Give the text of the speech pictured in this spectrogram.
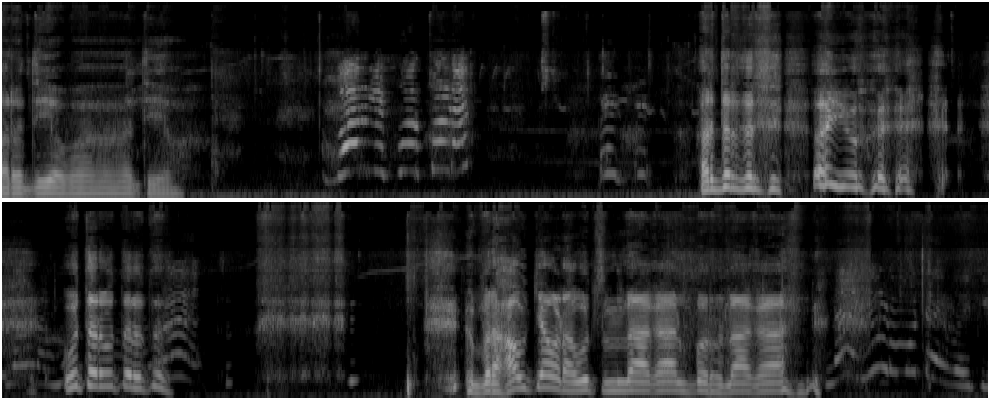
अरे देवा देवा. अरे दर दर अयो उतर उतर उतर. बरं हाव केवढा? उचलू लागा आणि भरू लागा नाही, एवढं मोठं आहे बाई ती.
